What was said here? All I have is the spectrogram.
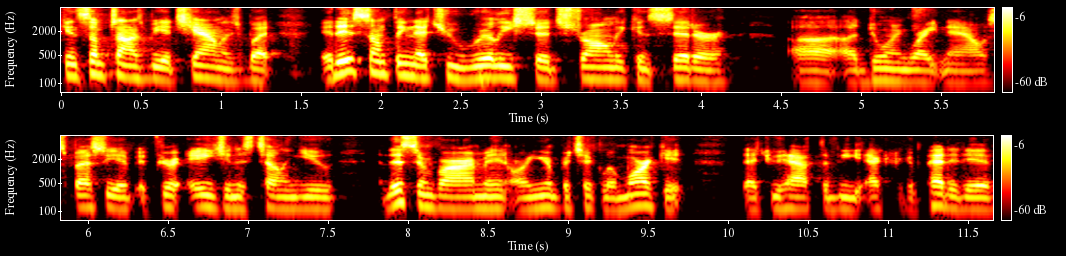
can sometimes be a challenge, but it is something that you really should strongly consider uh, doing right now, especially if, if your agent is telling you in this environment or in your particular market that you have to be extra competitive.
